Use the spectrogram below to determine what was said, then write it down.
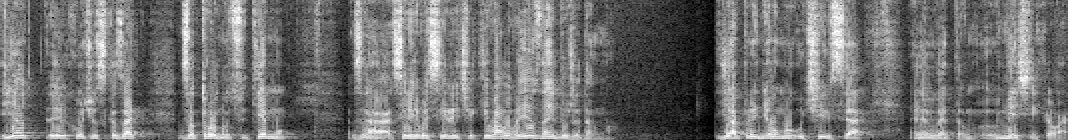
І я от е, хочу сказати, затрону цю тему за Сергія Васильовича Ківалова. Я його знаю дуже давно. Я при ньому учився е, в, этом, в Мечникова.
